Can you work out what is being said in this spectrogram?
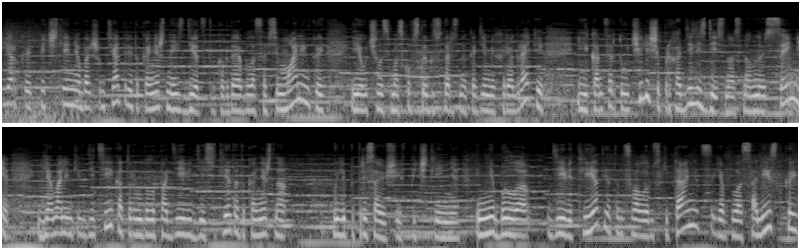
Яркое впечатление о Большом театре, это, конечно, из детства, когда я была совсем маленькой, я училась в Московской государственной академии хореографии, и концерты училища проходили здесь, на основной сцене. И для маленьких детей, которым было по 9-10 лет, это, конечно, были потрясающие впечатления. И мне было 9 лет, я танцевала русский танец, я была солисткой.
